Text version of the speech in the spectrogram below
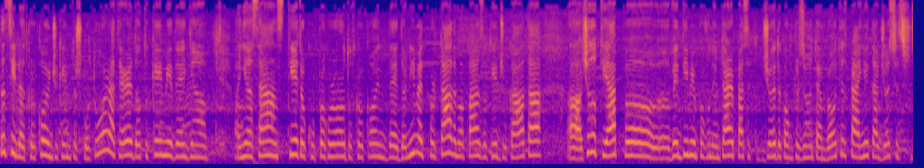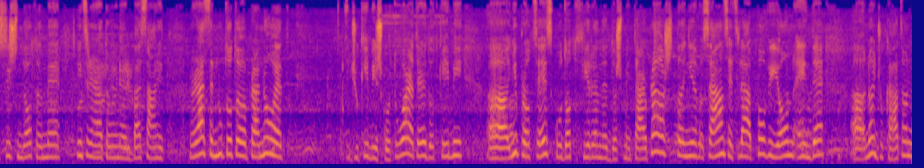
të cilët kërkojnë gjykim të shkurtuar, atëherë do të kemi dhe një seancë tjetër ku prokurorët do të kërkojnë dhe dënimet për ta dhe më pas do të jetë gjykata që do të japë vendimin përfundimtar pasi të dëgjojë dhe konkluzionet e mbrojtjes, pra e njëjta gjë që siç ndodhi me incineratorin e Elbasanit. Në rast se nuk do të pranohet gjykimi i shkurtuar, atëherë do të kemi një proces ku do të thirren dhe dëshmitarë. Pra është një seancë e cila po vijon ende në gjykatën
